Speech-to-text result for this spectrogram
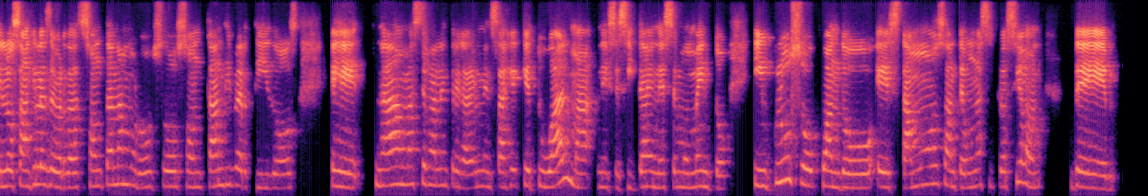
En Los Ángeles de verdad son tan amorosos, son tan divertidos, eh, nada más te van a entregar el mensaje que tu alma necesita en ese momento, incluso cuando estamos ante una situación de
